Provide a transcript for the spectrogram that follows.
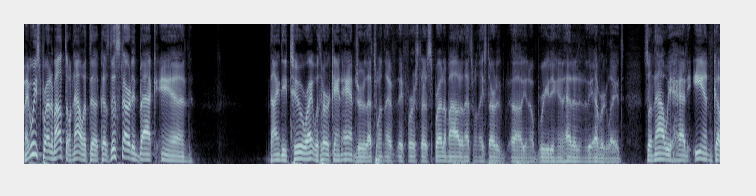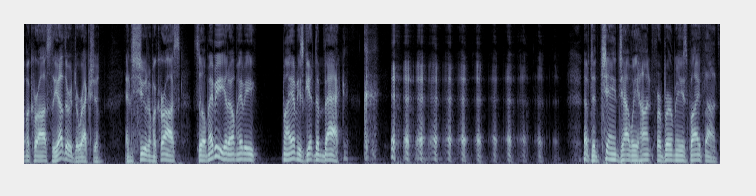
Maybe we spread them out though now with the because this started back in '92, right, with Hurricane Andrew. That's when they they first uh, spread them out, and that's when they started, uh, you know, breeding and headed into the Everglades. So now we had Ian come across the other direction and shoot them across. So maybe you know, maybe Miami's getting them back. Have to change how we hunt for Burmese pythons.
